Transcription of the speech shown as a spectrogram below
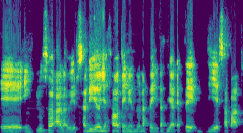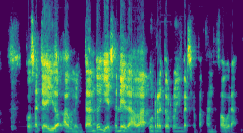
Eh, incluso al haber salido ya estaba teniendo unas ventas diarias de 10 zapatos, cosa que ha ido aumentando y eso le daba un retorno de inversión bastante favorable.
